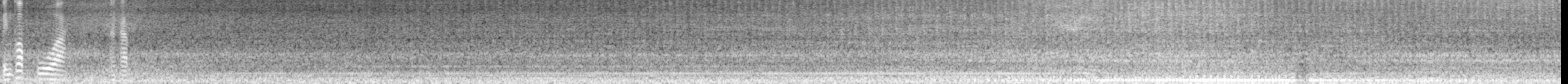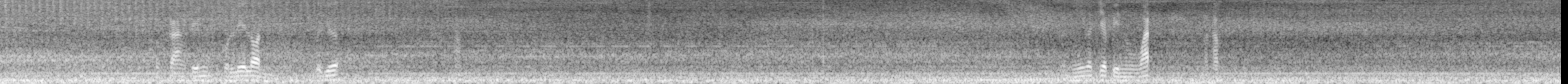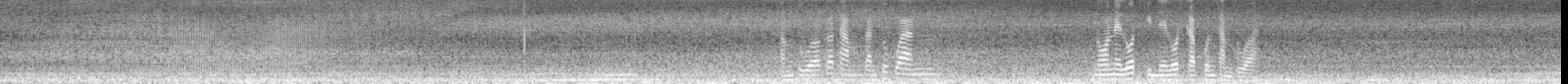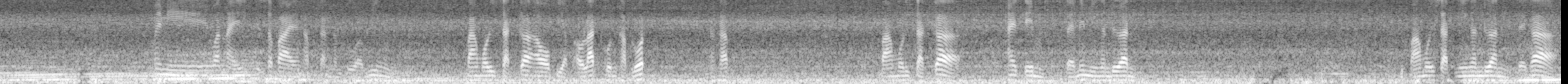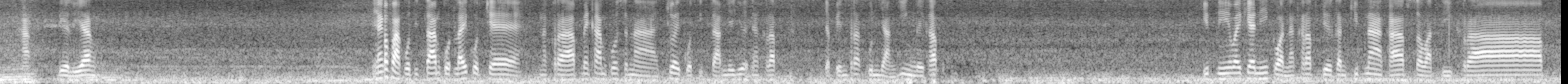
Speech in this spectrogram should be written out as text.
เป็นครอบครัวนะครับางเต็นท์คนเล่ร่อน ก็เยอะอันนี้ก็จะเป็นวัดนะครับทำตัวก็ทำกันทุกวัน นอนในรถกินในรถครับ คนทำทัวร์ไม่มีวันไหนที่สบายนะครับการทำทัวร์วิ่งบางบริษัทก็เอาเปรียบเอารัดคนขับรถนะครับ บางบริษัทก็ให้เต็มแต่ไม่มีเงินเดือน บางบริษัทมีเงินเดือน แต่ก็หักเบี้ยเลี้ยง ยังไงก็ฝากกดติดตามกดไลค์กดแชร์นะครับ ไม่ข้ามโฆษณาช่วยกดติดตามเยอะๆนะครับ จะเป็นพระคุณอย่างยิ่งเลยครับ คลิปนี้ไว้แค่นี้ก่อนนะครับ เจอกันคลิปหน้าครับ สวัสดีครับ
